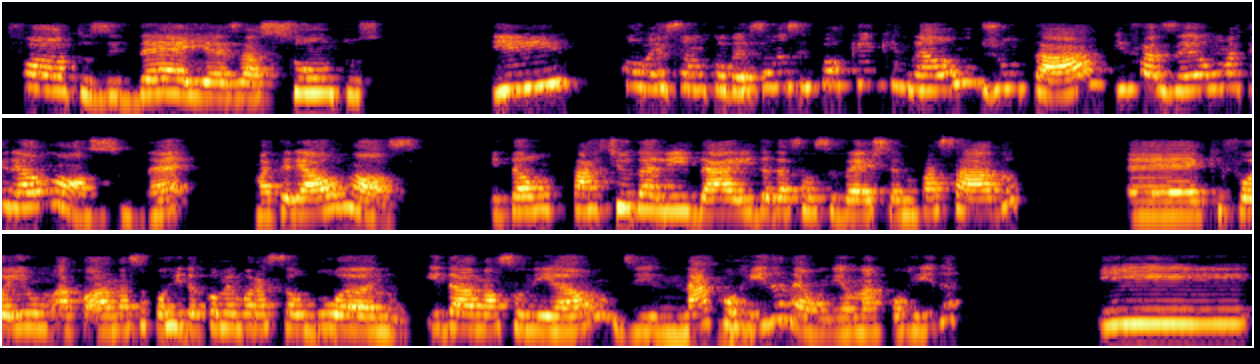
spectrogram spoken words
fotos, ideias, assuntos. E conversando, conversando, assim, por que, que não juntar e fazer um material nosso, né? Material nosso. Então, partiu dali da ida da São Silvestre ano passado, é, que foi um, a, a, nossa corrida comemoração do ano e da nossa união de na corrida, né? União na corrida. E,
